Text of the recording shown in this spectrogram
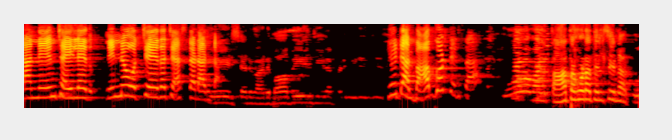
నన్నేం చేయలేదు. నిన్న వచ్చేదో చేస్తాడంట. ఏడ్చాడు వాడి బాబాయ్ ఏం చేయలేపాడు వీడేం చేశాడు? ఏంటి వాళ్ళ బాబు కూడా తెలుసా? అయ్యో వాళ్ళ తాత కూడా తెలిసే నాకు.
